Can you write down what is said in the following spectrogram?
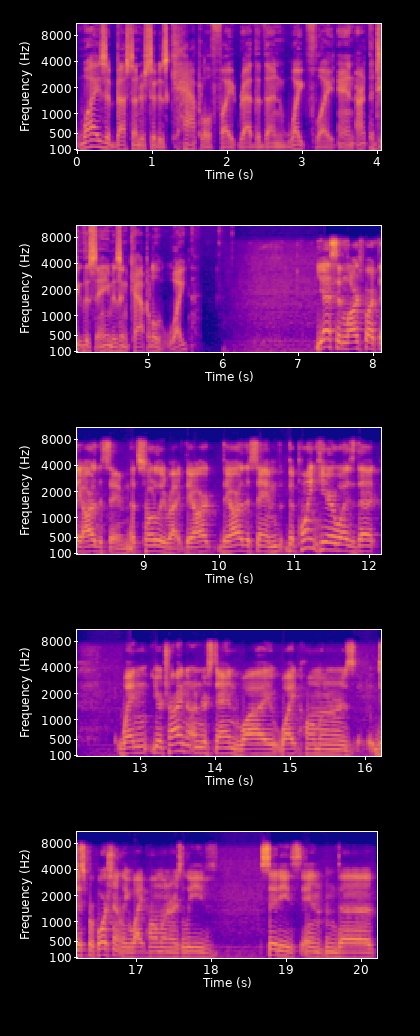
Why is it best understood as capital fight rather than white flight? And aren't the two the same? Isn't capital white? Yes, in large part they are the same. That's totally right. They are they are the same. The point here was that when you're trying to understand why white homeowners disproportionately white homeowners leave cities in the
